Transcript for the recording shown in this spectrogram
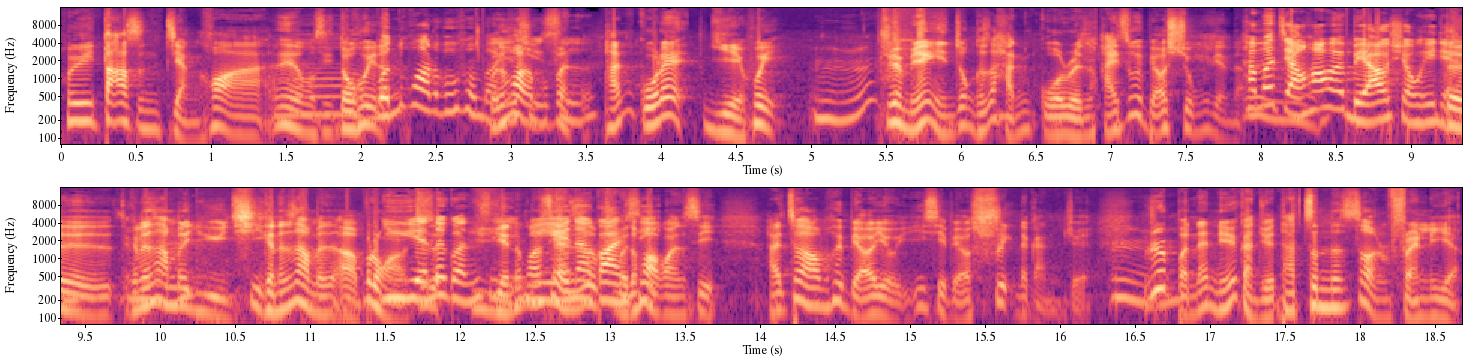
会大声讲话啊，那些东西都会。文化的部分吧，文化的部分，韩国呢也会。嗯，就是没那么严重。可是韩国人还是会比较凶一点的，他们讲话会比较凶一点。对对对，可能是他们的语气，可能是他们呃不懂语言的关系，语言的关系还是文化关系，还是他们会比较有一些比较 strict 的感觉。嗯日本呢，你会感觉他真的是很 friendly 啊，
